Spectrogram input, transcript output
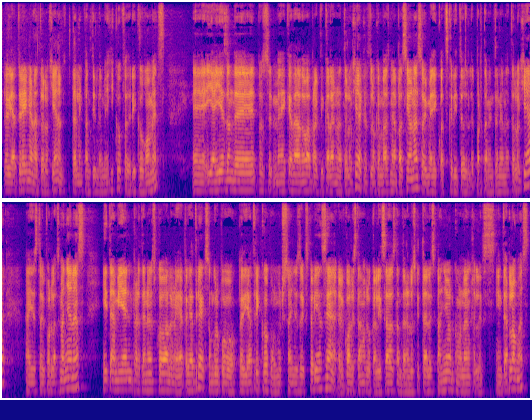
pediatría y neonatología en el Hospital Infantil de México, Federico Gómez. Eh, y ahí es donde pues, me he quedado a practicar la neonatología, que es lo que más me apasiona. Soy médico adscrito del Departamento de Neonatología. Ahí estoy por las mañanas. Y también pertenezco a la unidad de pediatría, que es un grupo pediátrico con muchos años de experiencia, el cual estamos localizados tanto en el Hospital Español como en Ángeles Interlomas.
